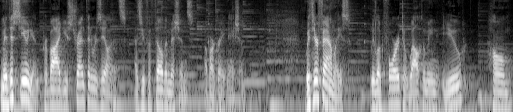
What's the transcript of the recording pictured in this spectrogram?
May this union provide you strength and resilience as you fulfill the missions of our great nation. With your families, we look forward to welcoming you home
